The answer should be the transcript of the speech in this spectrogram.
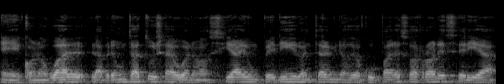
Eh, con lo cual la pregunta tuya de, bueno, si hay un peligro en términos de ocupar esos roles sería,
